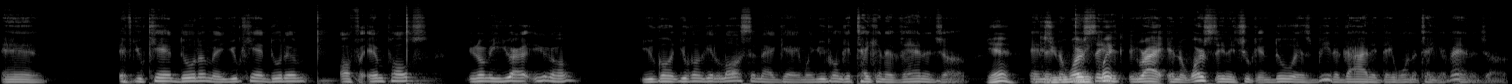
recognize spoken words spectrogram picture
and if you can't do them and you can't do them off of impulse, you know what I mean. You are, you know, you going you're gonna get lost in that game, or you're gonna get taken advantage of. Yeah. And because then you the worst thing, that, right? And the worst thing that you can do is be the guy that they want to take advantage of.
